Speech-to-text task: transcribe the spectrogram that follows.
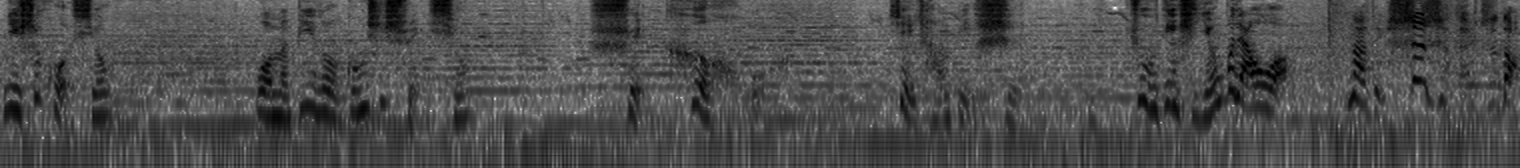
你是火修，我们碧落宫是水修，水克火，这场比试，你注定是赢不了我。那得试试才知道。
